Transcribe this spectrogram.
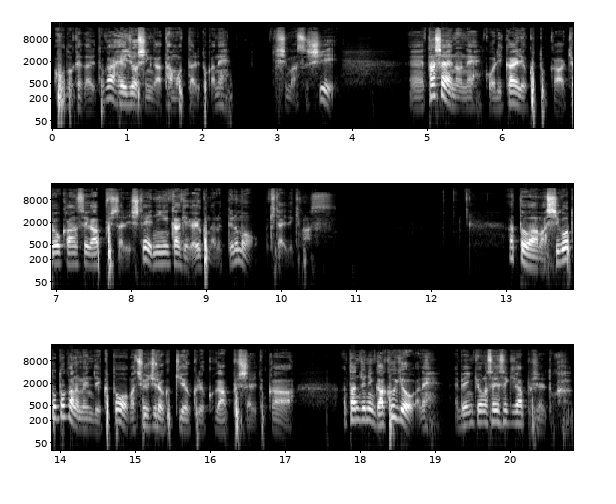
ほどけたりとか、平常心が保ったりとかね、しますし、え、他者へのね、こう理解力とか共感性がアップしたりして人間関係が良くなるっていうのも期待できます。あとはま仕事とかの面でいくと、ま、集中力、記憶力がアップしたりとか、単純に学業がね、勉強の成績がアップしたりとか、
